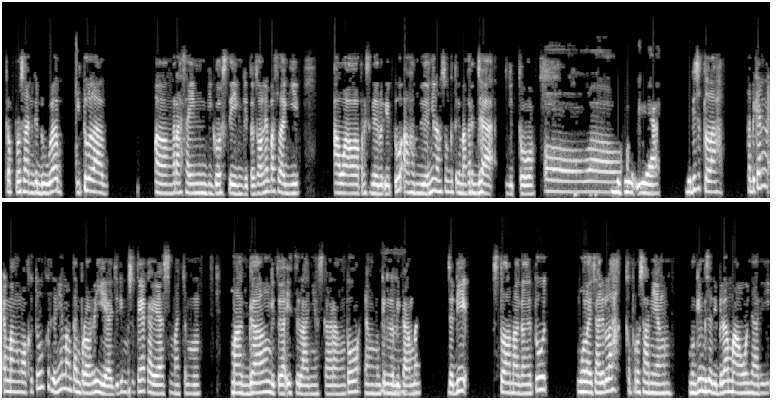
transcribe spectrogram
ke perusahaan kedua, itulah uh, ngerasain di ghosting gitu. Soalnya pas lagi awal-awal fresh graduate itu alhamdulillahnya langsung keterima kerja gitu. Oh wow. Gitu, iya. Jadi setelah tapi kan emang waktu itu kerjanya emang temporary ya. Jadi maksudnya kayak semacam magang gitu ya istilahnya sekarang tuh yang mungkin hmm. lebih common. Jadi setelah magang itu mulai carilah ke perusahaan yang mungkin bisa dibilang mau nyari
